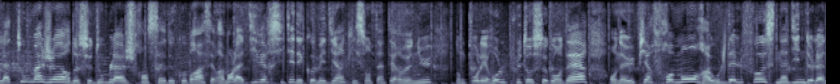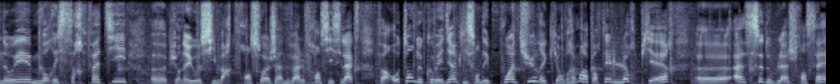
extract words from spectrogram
L'atout majeur de ce doublage français de Cobra, c'est vraiment la diversité des comédiens qui sont intervenus. Donc pour les rôles plutôt secondaires, on a eu Pierre Fromont, Raoul Delfos, Nadine Delanoë, Maurice Sarfati, euh, puis on a eu aussi Marc François, Jeanne Val, Francis Lax. Enfin autant de comédiens qui sont des pointures et qui ont vraiment apporté leur pierre euh, à ce doublage français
